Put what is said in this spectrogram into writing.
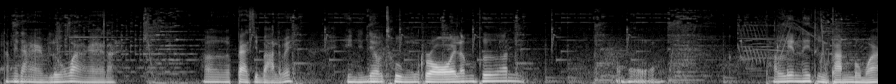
ถ้าไม่ได้ไม่รู้ว่าไงนะเออแปดสิบาทเลยไหมอีกนิดเดียวถึงร้อยแล้วเพื่อนโอ้โหถ้าเล่นให้ถึงพันผมว่า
